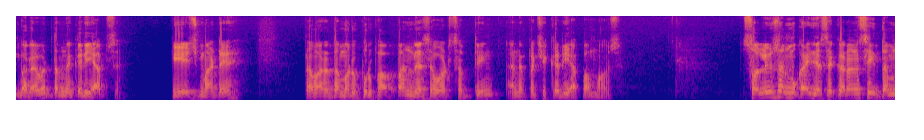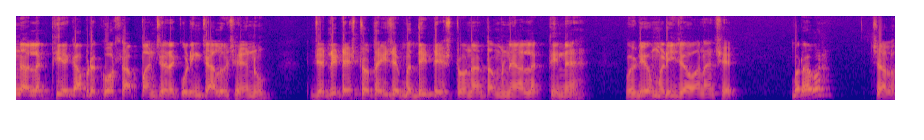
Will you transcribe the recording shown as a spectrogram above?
બરાબર? તમને કરી આપશે. પીએચ માટે તમારે તમારું પ્રૂફ આપવાનું રહેશે વોટ્સઅપથી અને પછી કરી આપવામાં આવશે. સોલ્યુશન મુકાઈ જશે. કરન્સી તમને અલગથી એક આપણે કોર્સ આપવાનું છે. રેકોર્ડિંગ ચાલુ છે એનું. જેટલી ટેસ્ટો થઈ છે, બધી ટેસ્ટોના તમને અલગથી ને વીડિયો મળી જવાના છે. બરાબર? ચાલો.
